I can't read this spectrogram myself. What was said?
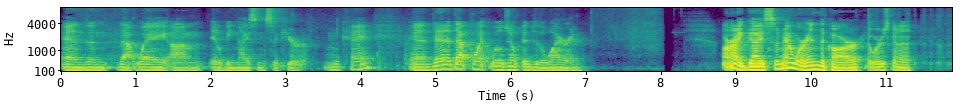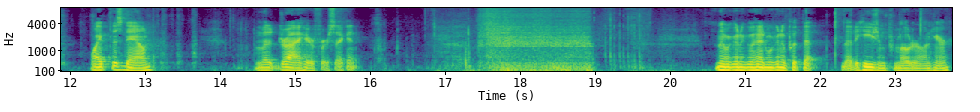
and then that way um, it'll be nice and secure. Okay, and then at that point we'll jump into the wiring. All right, guys, so now we're in the car. So we're just to wipe this down. Let it dry here for a second. And then we're going to go ahead and we're going to put that, that adhesion promoter on here.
